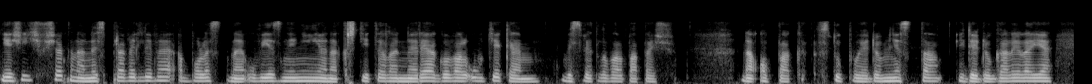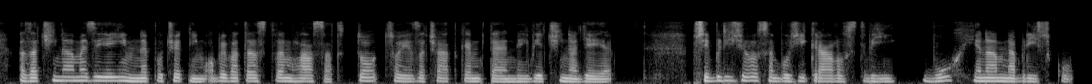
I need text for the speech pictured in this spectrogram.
Ježíš však na nespravedlivé a bolestné uvěznění a na křtitele nereagoval útěkem, vysvětloval papež. Naopak vstupuje do města, jde do Galileje a začíná mezi jejím nepočetným obyvatelstvem hlásat to, co je začátkem té největší naděje. Přiblížilo se Boží království. Bůh je nám na blízku.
